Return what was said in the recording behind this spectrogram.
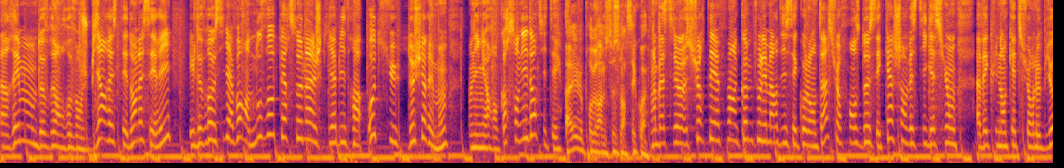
Raymond devrait en revanche bien rester dans la série. Il devrait aussi y avoir un nouveau personnage qui habitera au-dessus de chez Raymond. On ignore encore son identité. Allez, le programme ce soir, c'est quoi bah, sur, sur, TF1, comme tous les mardis, c'est Colanta. Sur France 2, c'est Cache Investigation avec une enquête sur le bio.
